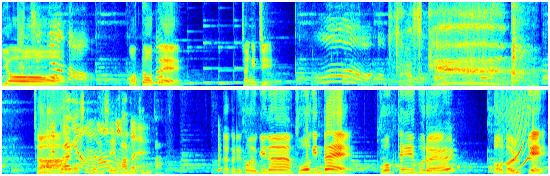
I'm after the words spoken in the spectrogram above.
이야 신기하다. 어때 어때 짱이지? 우와 또 사스케 자, 고양이 안 채널이 제일 마음에. 든다. 자 그리고 여기는 부엌인데 부엌 테이블을 더 넓게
